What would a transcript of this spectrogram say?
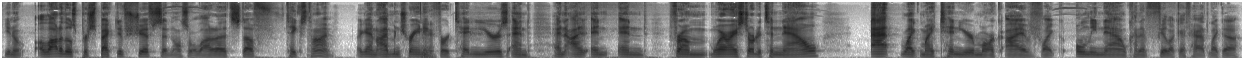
you know, a lot of those perspective shifts and also a lot of that stuff takes time. Again, I've been training Yeah. for 10 years and and I and and from where I started to now at like my 10 year mark, I've like only now kind of feel like I've had like a,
